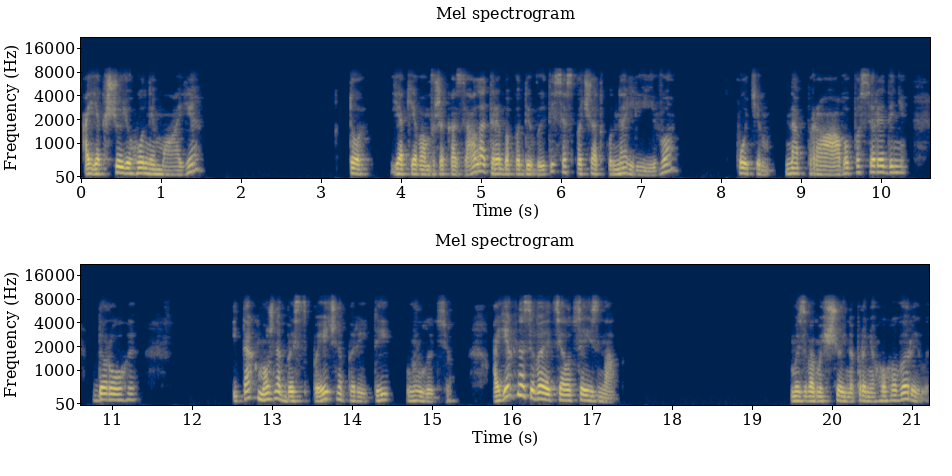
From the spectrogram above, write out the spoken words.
А якщо його немає, то як я вам вже казала, треба подивитися спочатку наліво, потім направо посередині дороги. І так можна безпечно перейти вулицю. А як називається оцей знак? Ми з вами щойно про нього говорили.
